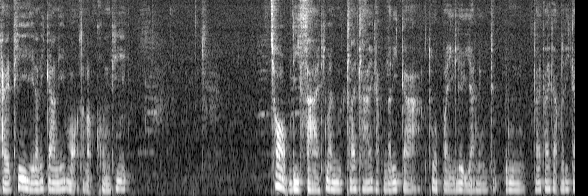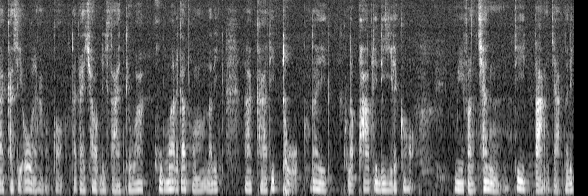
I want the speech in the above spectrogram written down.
ใครที่นาฬิกานี้เหมาะสำหรับคนที่ ชอบดีไซน์ที่มันคล้ายๆ กับนาฬิกาทั่วไปเลยอีกอย่างหนึ่งเป็นคล้ายๆ กับนาฬิกาคาซิโอนะครับผมก็ถ้าใครชอบดีไซน์ ถือว่าคุ้มมากนะครับผมนาฬิการาคาที่ถูกได้คุณภาพที่ดีแล้วก็ มีฟังก์ชันที่ต่างจากนาฬิ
